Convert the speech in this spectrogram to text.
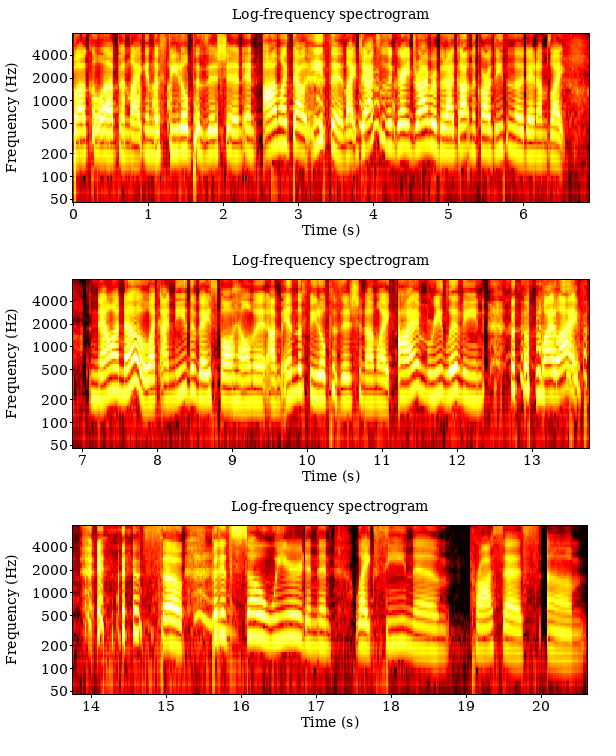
buckle up and like in the fetal position and i'm like that with ethan like jax was a great driver but i got in the car with ethan the other day and i was like now I know. Like I need the baseball helmet. I'm in the fetal position. I'm like I'm reliving my life. and so, but it's so weird. And then like seeing them process um,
